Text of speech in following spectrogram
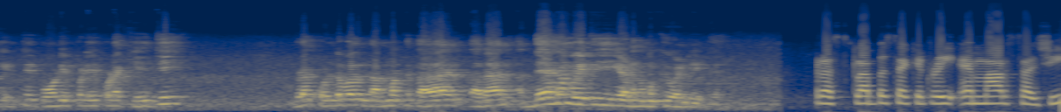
കിറ്റ് കോടിപ്പടിയിൽ കൂടെ കയറ്റി ഇവിടെ കൊണ്ടുവന്ന് നമുക്ക് തരാൻ തരാൻ അദ്ദേഹം വെയിറ്റ് ചെയ്യുകയാണ് നമുക്ക് വേണ്ടിയിട്ട്. Press club secretary M R Saji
